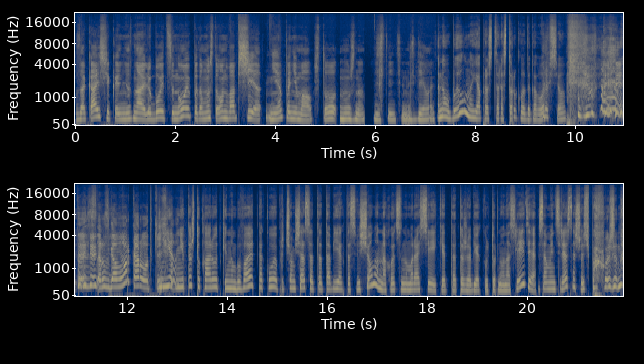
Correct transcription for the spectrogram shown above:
заказчика, не знаю, любой ценой, потому что он вообще не понимал, что нужно действительно сделать. Ну, был, но я просто расторгла договор и все. То есть разговор короткий. Нет, не то, что короткий, но бывает такое. Причем сейчас этот объект освещен, он находится на Моросейке. Это тоже объект культурного наследия. И самое интересное, что очень похоже на,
